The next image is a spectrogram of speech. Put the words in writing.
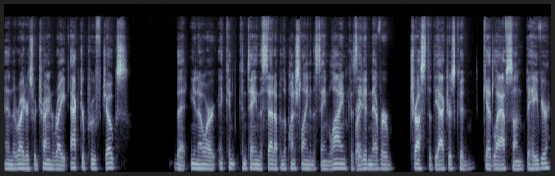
and the writers would try and write actor proof jokes that you know are it can contain the setup and the punchline in the same line because Right. they didn't ever trust that the actors could get laughs on behavior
